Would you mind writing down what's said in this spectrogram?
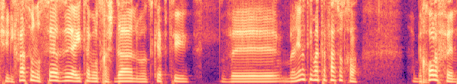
כשנכנסנו לנושא הזה היית מאוד חשדן, מאוד סקפטי, ומעניין אותי מה תפס אותך. בכל אופן,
